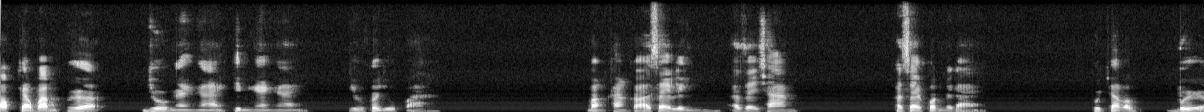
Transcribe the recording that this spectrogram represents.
ออกจากวังเพื่ออยู่ง่ายๆ กินง่าย ๆ อยู่ก็อยู่ป่า บางครั้งก็อาศัยลิง อาศัยช้าง อาศัยคนไม่ได้พระเจ้าก็เบื่อ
